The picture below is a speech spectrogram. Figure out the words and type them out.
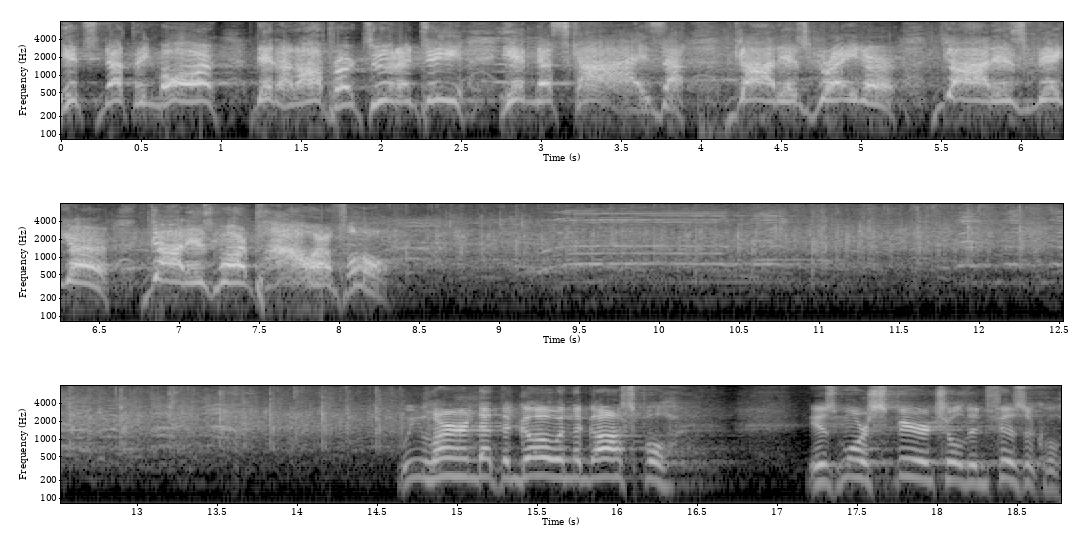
it's nothing more than an opportunity in disguise. God is greater, God is bigger, God is more powerful. We learned that the go in the gospel is more spiritual than physical.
